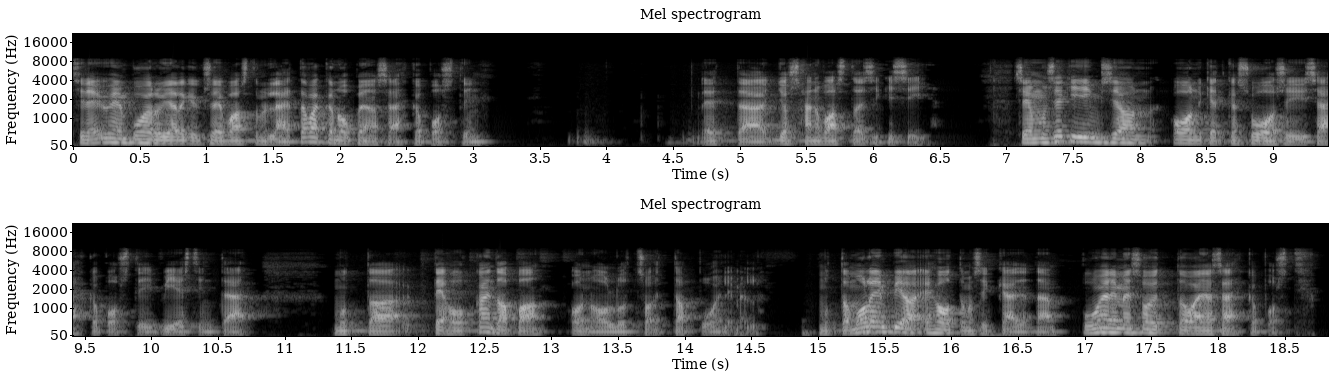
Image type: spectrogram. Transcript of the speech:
sinne yhden puhelun jälkeen, kun se ei vastannut, lähettää vaikka nopean sähköpostin, että jos hän vastaisikin siihen. Semmoisiakin ihmisiä on, on, ketkä suosii sähköpostiin viestintää, mutta tehokkain tapa on ollut soittaa puhelimella. Mutta molempia ehdottomasti käytetään puhelimen soittoa ja sähköpostia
